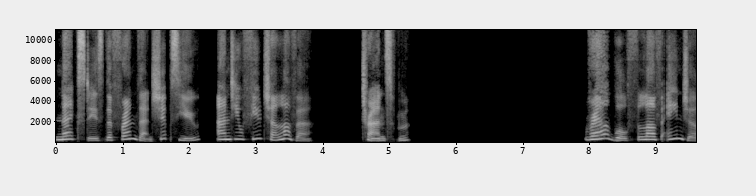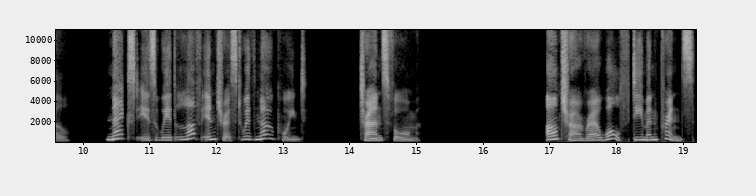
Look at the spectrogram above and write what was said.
Next is the friend that ships you and your future lover. Transform. Rare wolf love angel. Next is weird love interest with no point. Transform. Ultra rare wolf demon prince.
